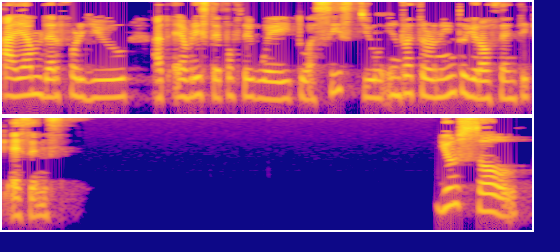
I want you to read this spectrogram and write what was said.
I am there for you at every step of the way to assist you in returning to your authentic essence. Your soul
